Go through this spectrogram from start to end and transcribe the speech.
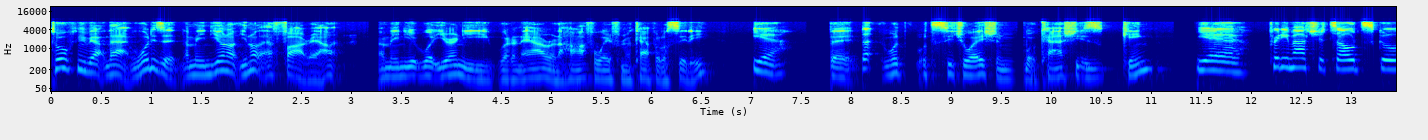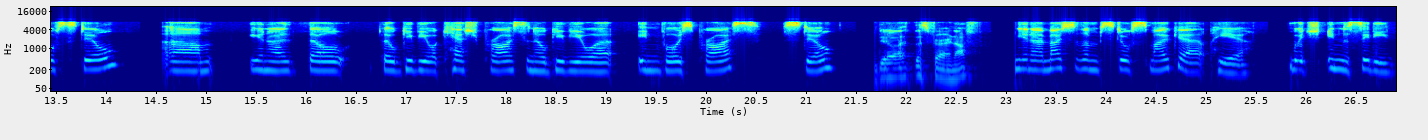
Talk to me about that. What is it? I mean, you're not you're not that far out. I mean, you what you're only what an hour and a half away from a capital city. Yeah, But, But- what what's the situation? What cash is king? Yeah, pretty much it's old school still. Um, you know, they'll they'll give you a cash price and they'll give you a invoice price still. Yeah, that's fair enough. You know, most of them still smoke out here, which in the city,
